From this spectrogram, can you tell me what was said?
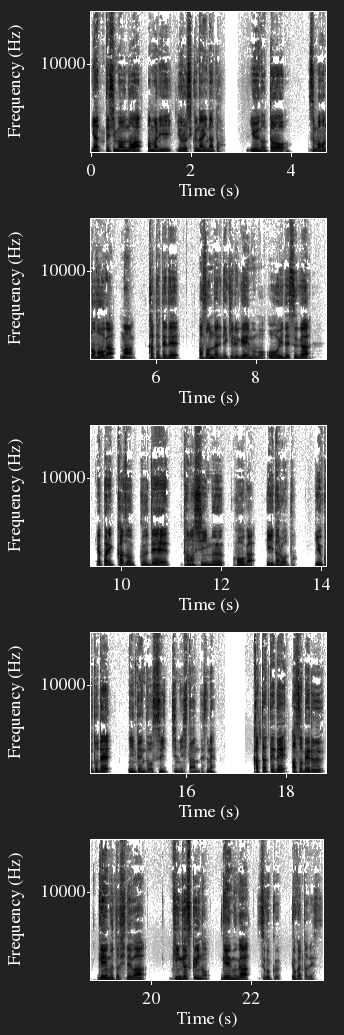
やってしまうのはあまりよろしくないなというのと、スマホの方が、まあ、片手で遊んだりできるゲームも多いですが、やっぱり家族で楽しむ方がいいだろうということで、任天堂スイッチにしたんですね。片手で遊べるゲームとしては、金魚すくいのゲームがすごく良かったです。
